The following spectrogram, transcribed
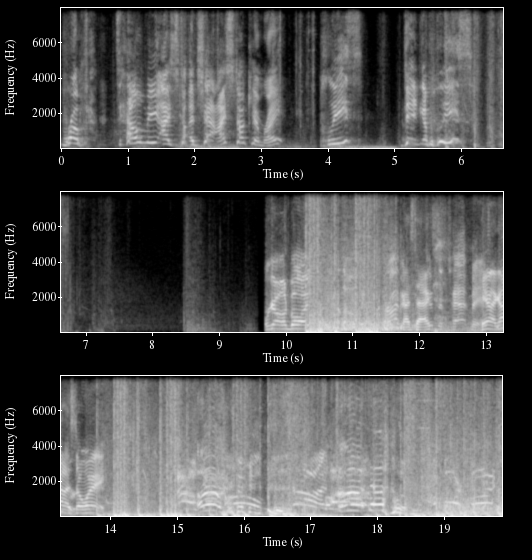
Bro, tell me I stuck. Uh, chat, I stuck him, right? Please? Did uh, please? We're going, boys. Hello, thank you for driving. Guys tagged. Get in the chat, man. Here, I got us. Don't worry. Oh! Oh no! Abort, boys!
